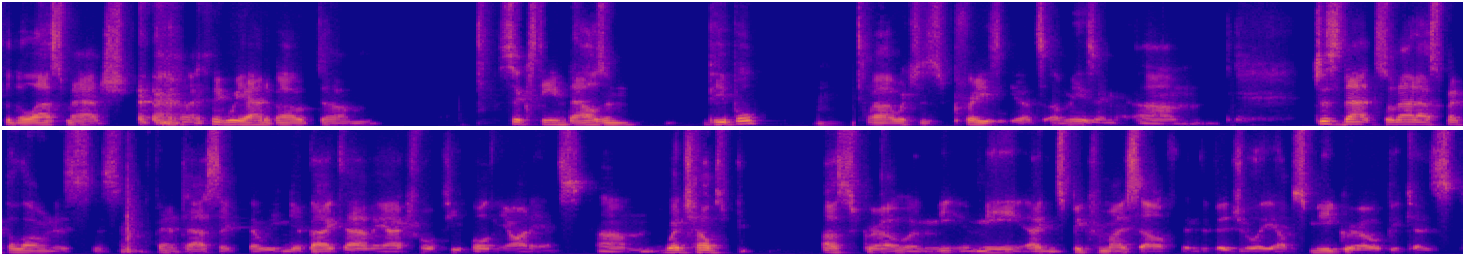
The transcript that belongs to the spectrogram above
for the last match, I think we had about um, 16,000 people, mm-hmm. uh, which is crazy. That's amazing. Um, just that, so that aspect alone is, is fantastic that we can get back to having actual people in the audience, um, which helps us grow. And me, me, I can speak for myself individually, helps me grow because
